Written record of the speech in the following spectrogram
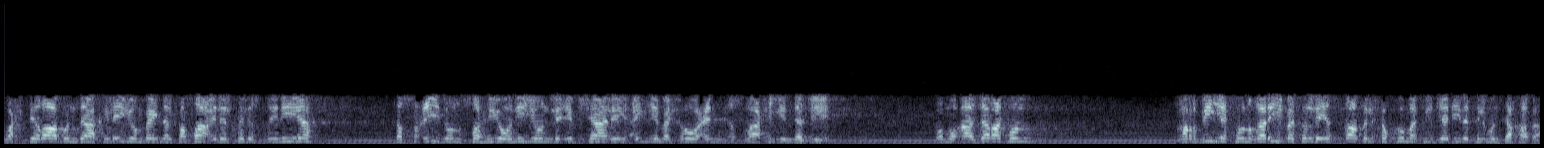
واحتراب داخلي بين الفصائل الفلسطينية تصعيد صهيوني لإفشال أي مشروع إصلاحي نزيه. ومؤازرة غربية غريبة لإسقاط الحكومة الجديدة المنتخبة.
